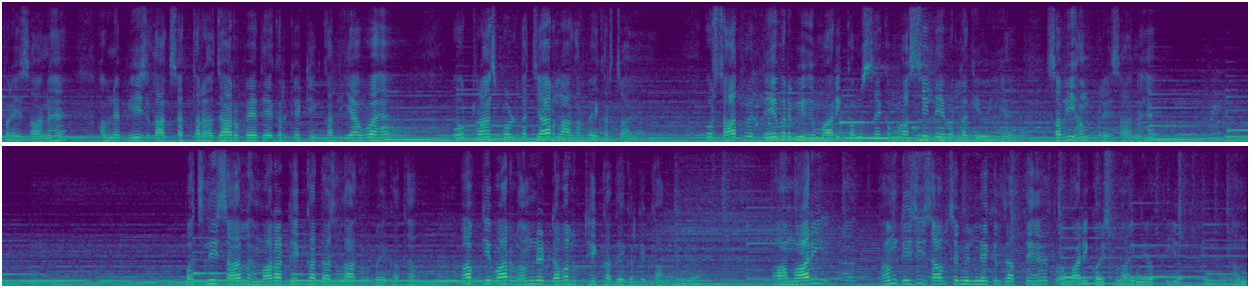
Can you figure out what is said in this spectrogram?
परेशान हैं। हमने बीस लाख सत्तर हज़ार रुपये दे करके ठेका लिया हुआ है। और ट्रांसपोर्ट का चार लाख रुपये खर्चा आया है। और साथ में लेबर भी हमारी कम से कम अस्सी लेबर लगी हुई है। सभी हम परेशान हैं। पिछली साल हमारा ठेका दस लाख रुपए का था। अब की बार हमने डबल ठेका दे करके काम किया है। हमारी, हम डीसी साहब से मिलने के लिए जाते हैं तो हमारी कोई सुनाई नहीं होती है। हम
